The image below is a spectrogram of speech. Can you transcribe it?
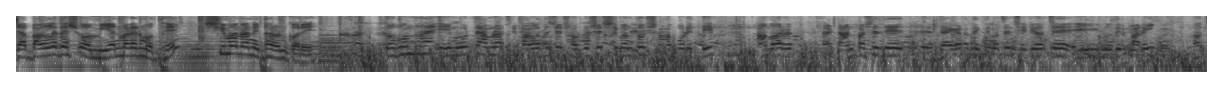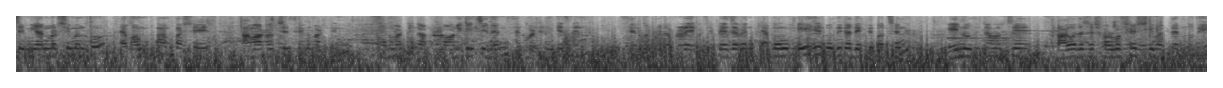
যা বাংলাদেশ ও মিয়ানমারের মধ্যে সীমানা নির্ধারণ করে। তো বন্ধুরা, এই মুহূর্তে আমরা আছি বাংলাদেশের সর্বশেষ সীমান্ত শাহপরী দ্বীপ। আমার ডান পাশে যে জায়গাটা দেখতে পাচ্ছেন, সেটি হচ্ছে এই নদীর পাড়েই হচ্ছে মিয়ানমার সীমান্ত এবং বাম পাশে আমার হচ্ছে সেন্ট মার্টিন। সেন্ট মার্টিন আপনারা অনেকেই চেনেন, সেন্ট মার্টিন গেছেন সেন্ট মার্টিন আপনারা এই পেয়ে যাবেন। এবং এই যে নদীটা দেখতে পাচ্ছেন, এই নদীটা হচ্ছে বাংলাদেশের সর্বশেষ সীমান্তের নদী।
